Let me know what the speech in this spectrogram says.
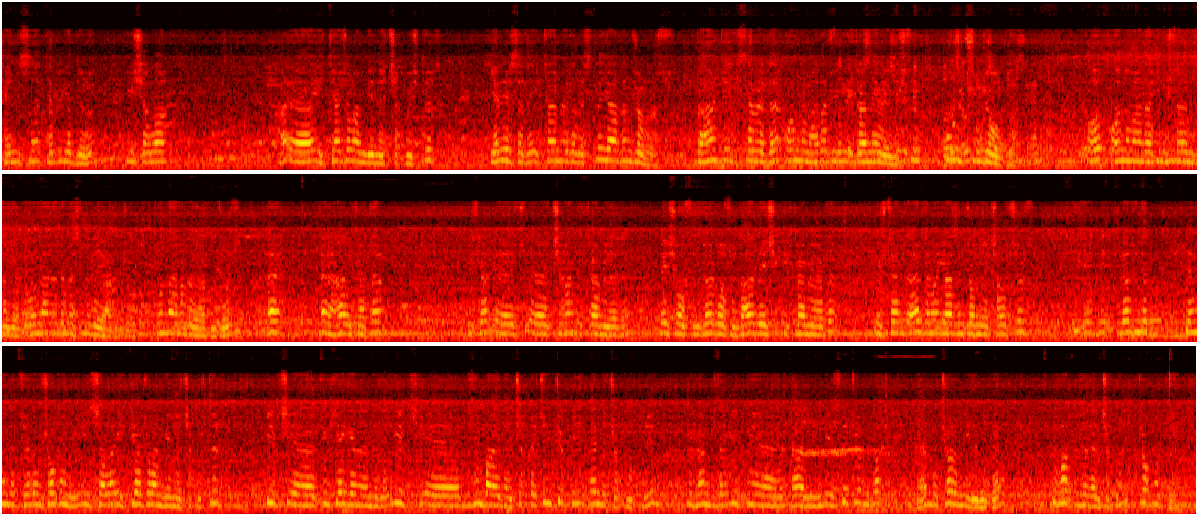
Kendisine tebrik ediyorum. İnşallah e, ihtiyacı olan birine çıkmıştır. Gelirse de ikramiye ödemesinde yardımcı oluruz. Daha önce iki seferde 10 numarada büyük ikramiye vermiştik. Bu üçüncü oldu. O 10 numaradaki müşterimiz de geldi. Onların ödemesine de yardımcı olduk. Onlara da yardımcı oluruz. Her, her halükarda İkra- e, e, çıkan ikramiyelerde 5 olsun, 4 olsun daha değişik ikramiyelerde müşterimize her zaman yardımcı olmaya çalışıyoruz. Bir- e, Biraz önce demin de söylemiş olduğum gibi inşallah ihtiyacı olan birine çıkmıştır. İlk e, Türkiye genelinde de ilk e, bizim bayiden çıktığı için çok, ben de çok mutluyum. Büfemizde ilk e, tarihin birisi de Çorum'da hem de Çorum ilimizde Rıfat Büfe'den çıkmış. Çok mutluyum.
